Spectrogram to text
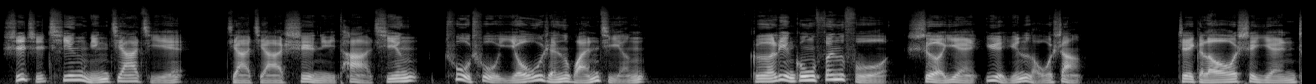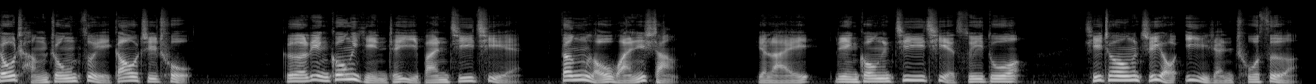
时值清明佳节，家家侍女踏青，处处游人玩景。葛令公吩咐设宴岳云楼上，这个楼是兖州城中最高之处。葛令公引着一班姬妾登楼玩赏，原来令公姬妾虽多，其中只有一人出色，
